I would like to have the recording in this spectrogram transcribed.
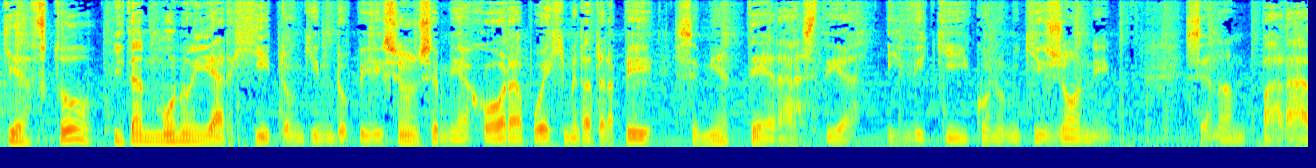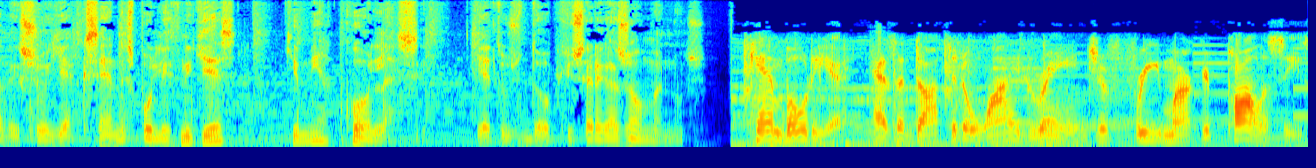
Και αυτό ήταν μόνο η αρχή των κινητοποιήσεων σε μια χώρα που έχει μετατραπεί σε μια τεράστια ειδική οικονομική ζώνη σε έναν παράδεισο για ξένες πολυεθνικές και μια κόλαση για τους ντόπιους εργαζόμενους. Cambodia has adopted a wide range of free market policies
